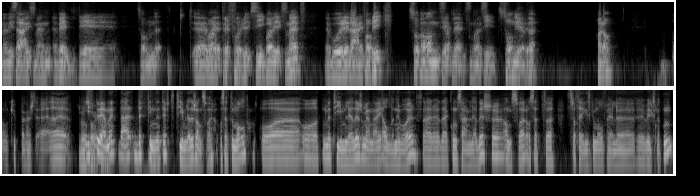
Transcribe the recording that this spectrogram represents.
Men hvis det er liksom en veldig sånn eh, hva heter det, forutsigbar virksomhet, eh, hvor det er en fabrikk, så kan man si at ledelsen bare sier 'sånn gjør vi det'. Harald? Og kuppa, kanskje Jeg er litt uenig. Det er definitivt teamleders ansvar å sette mål. Og, og, med teamleder så mener jeg i alle nivåer. Så er det konsernleders ansvar å sette strategiske mål for hele eh, virksomheten.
